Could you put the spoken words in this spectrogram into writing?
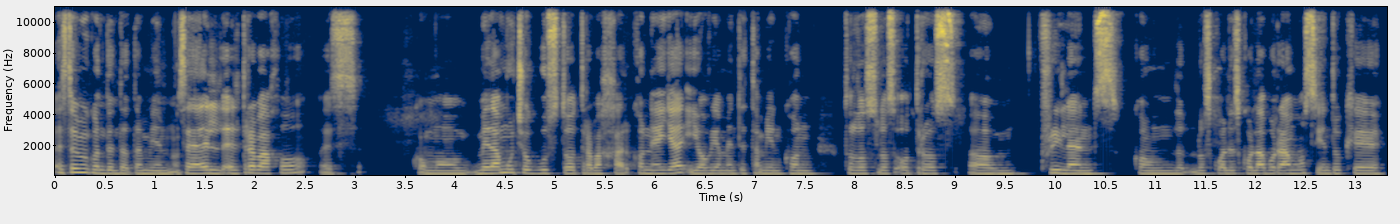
Estoy muy contenta también. O sea, el, trabajo es como me da mucho gusto trabajar con ella y obviamente también con todos los otros um, freelance con los cuales colaboramos. Siento que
